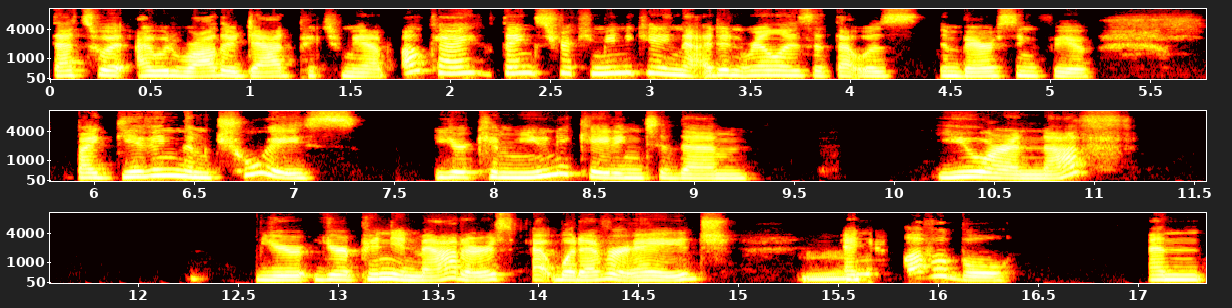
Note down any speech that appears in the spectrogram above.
That's what I would rather dad picked me up. Okay, thanks for communicating that. I didn't realize that that was embarrassing for you. By giving them choice, you're communicating to them you are enough. Your your opinion matters at whatever age Mm. and you're lovable and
